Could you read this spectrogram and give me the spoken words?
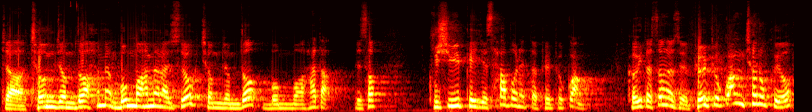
자, 점점 더 하면, 뭐뭐 하면 할수록 점점 더 뭐뭐 하다. 그래서 92페이지 4번에다 별표 꽝. 거기다 써놨어요. 별표 꽝 쳐놓고요.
